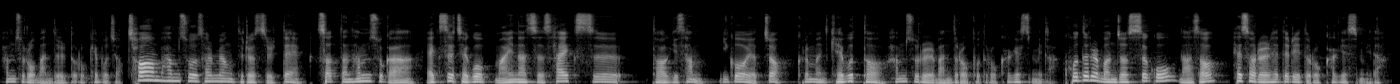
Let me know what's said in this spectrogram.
함수로 만들도록 해보죠. 처음 함수 설명드렸을 때 썼던 함수가 x제곱 마이너스 4x 더하기 3 이거였죠? 그러면 걔부터 함수를 만들어 보도록 하겠습니다. 코드를 먼저 쓰고 나서 해설을 해드리도록 하겠습니다.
